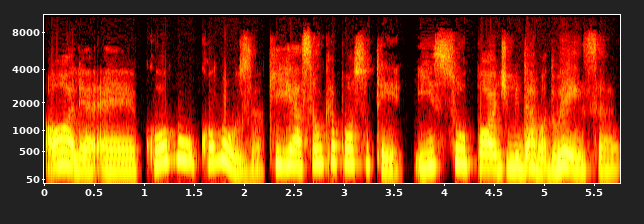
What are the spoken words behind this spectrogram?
olha, é, como, como usa? Que reação que eu posso ter? Isso pode me dar uma doença?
